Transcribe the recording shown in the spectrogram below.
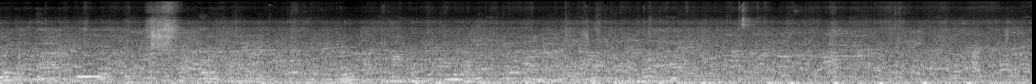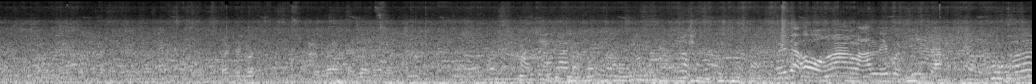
ด้วยนะครับที่ ไม่แต่ออกห้างร้านเล็กกว่านี้จ้ะเออ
